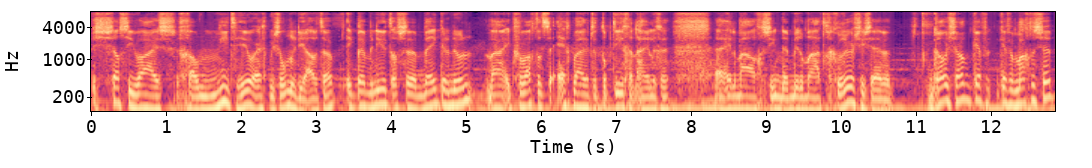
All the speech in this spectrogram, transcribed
Chassis-wise gewoon niet heel erg bijzonder, die auto. Ik ben benieuwd of ze mee kunnen doen. Maar ik verwacht dat ze echt buiten de top 10 gaan eindigen. Helemaal gezien de middelmatige coureurs hebben. Grosjean, Kevin, Kevin Magnussen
